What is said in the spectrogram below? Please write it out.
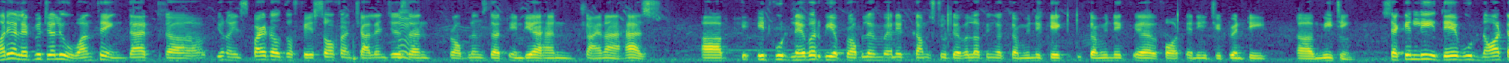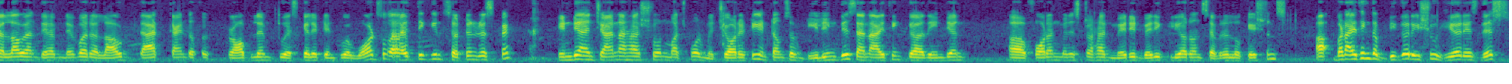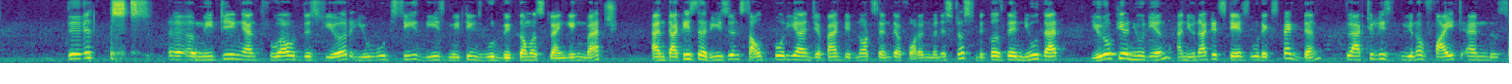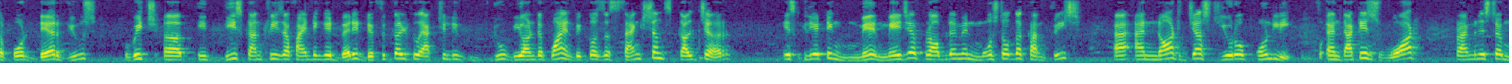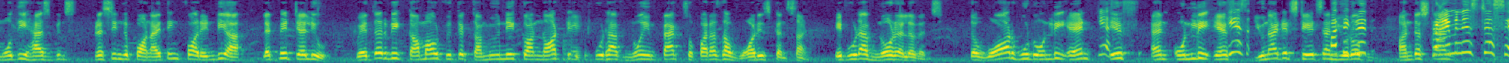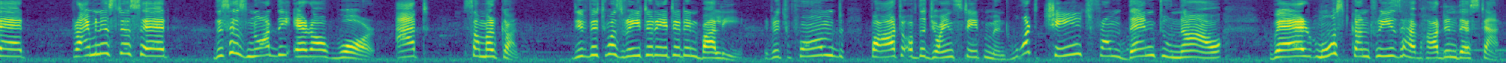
Maria, let me tell you one thing that, uh, you know, in spite of the face off and challenges mm. and problems that India and China has, uh, it, it, would never be a problem when it comes to developing a communicate, communicate uh, for any G20 uh, meeting. Secondly, they would not allow and they have never allowed that kind of a problem to escalate into a war. So I think in certain respect, India and China has shown much more maturity in terms of dealing this. And I think uh, the Indian uh, foreign minister had made it very clear on several occasions. Uh, but I think the bigger issue here is this. This uh, meeting and throughout this year, you would see these meetings would become a slanging match. And that is the reason South Korea and Japan did not send their foreign ministers because they knew that European Union and United States would expect them to actually, you know, fight and support their views, which uh, these countries are finding it very difficult to actually do beyond the point because the sanctions culture is creating ma- major problem in most of the countries uh, and not just Europe only. And that is what Prime Minister Modi has been pressing upon. I think for India, let me tell you, whether we come out with a communique or not, it would have no impact so far as the war is concerned. It would have no relevance. The war would only end Yes. if and only if Yes. United States and Europe understand. Prime Minister said, Prime Minister said, this is not the era of war at Samarkand, which was reiterated in Bali, which formed part of the joint statement. What changed from then to now, where most countries have hardened their stand?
